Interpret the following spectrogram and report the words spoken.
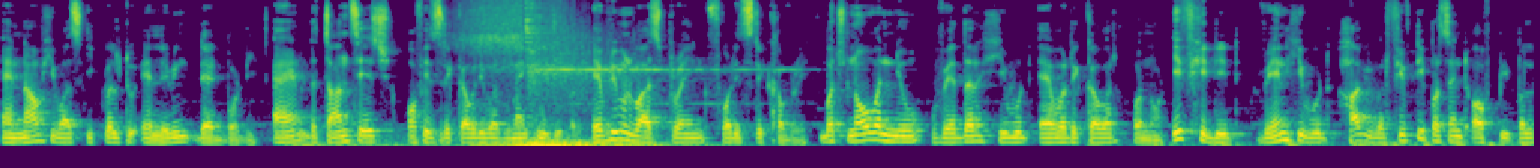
and now he was equal to a living dead body and the chances of his recovery were negligible. Everyone was praying for his recovery but no one knew whether he would ever recover or not. If he did, when he would. However, 50% of people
